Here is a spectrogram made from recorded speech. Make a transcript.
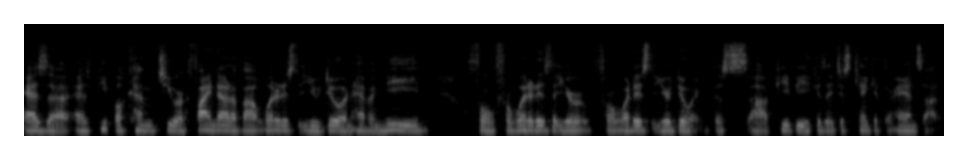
as a, as people come to you or find out about what it is that you do and have a need for for what it is that you're for what it is that you're doing this uh, pp because they just can't get their hands on it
